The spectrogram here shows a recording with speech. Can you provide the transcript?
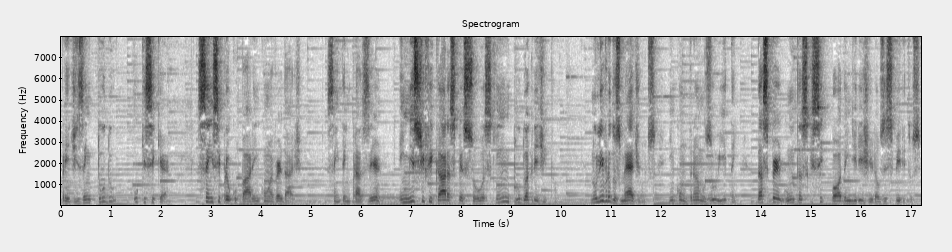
predizem tudo o que se quer, sem se preocuparem com a verdade. Sentem prazer em mistificar as pessoas que em tudo acreditam. No livro dos médiuns, encontramos o item das perguntas que se podem dirigir aos espíritos,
